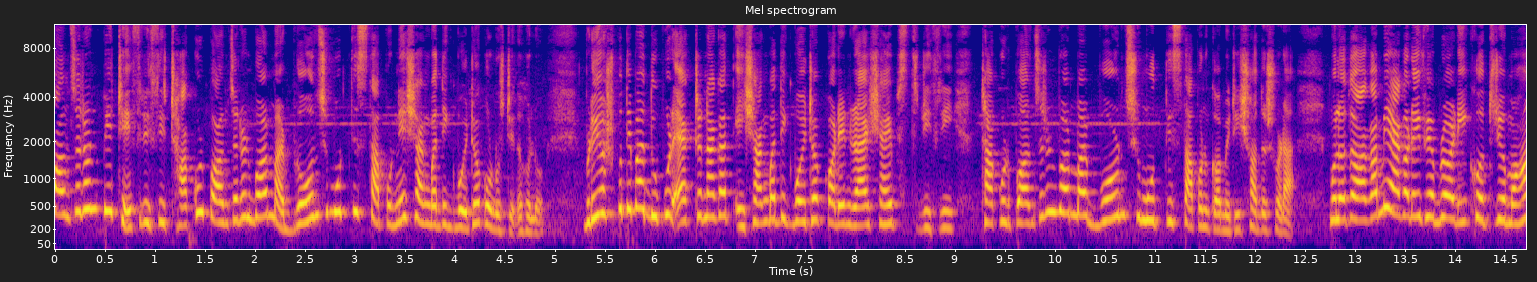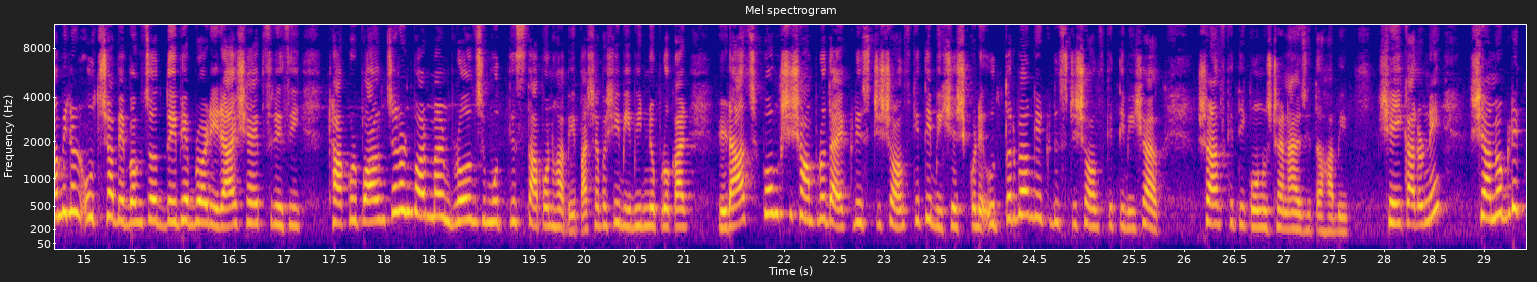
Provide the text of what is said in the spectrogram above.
Panchanan পীঠে শ্রী শ্রী ঠাকুর পঞ্চানন বর্মার ব্রোঞ্জ মূর্তি স্থাপন নিয়ে সাংবাদিক বৈঠক অনুষ্ঠিত হলো। বৃহস্পতিবার দুপুর একটা নাগাদ এই সাংবাদিক বৈঠক করেন রায় সাহেব শ্রী শ্রী ঠাকুর পঞ্চানন বর্মার ব্রোঞ্জ মূর্তি স্থাপন কমিটির সদস্যরা। মূলত আগামী এগারোই ফেব্রুয়ারি ক্ষত্রিয় মহামিলন উৎসব এবং চোদ্দই ফেব্রুয়ারি রায় সাহেব শ্রী শ্রী ঠাকুর পঞ্চানন বর্মার ব্রোঞ্জ মূর্তি স্থাপন হবে। পাশাপাশি বিভিন্ন প্রকার রাজবংশী সম্প্রদায় কৃষ্টি সংস্কৃতি, বিশেষ করে উত্তরবঙ্গের কৃষ্টি সংস্কৃতি বিষয়ক সাংস্কৃতিক অনুষ্ঠান আয়োজিত হবে। সেই কারণে সামগ্রিক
